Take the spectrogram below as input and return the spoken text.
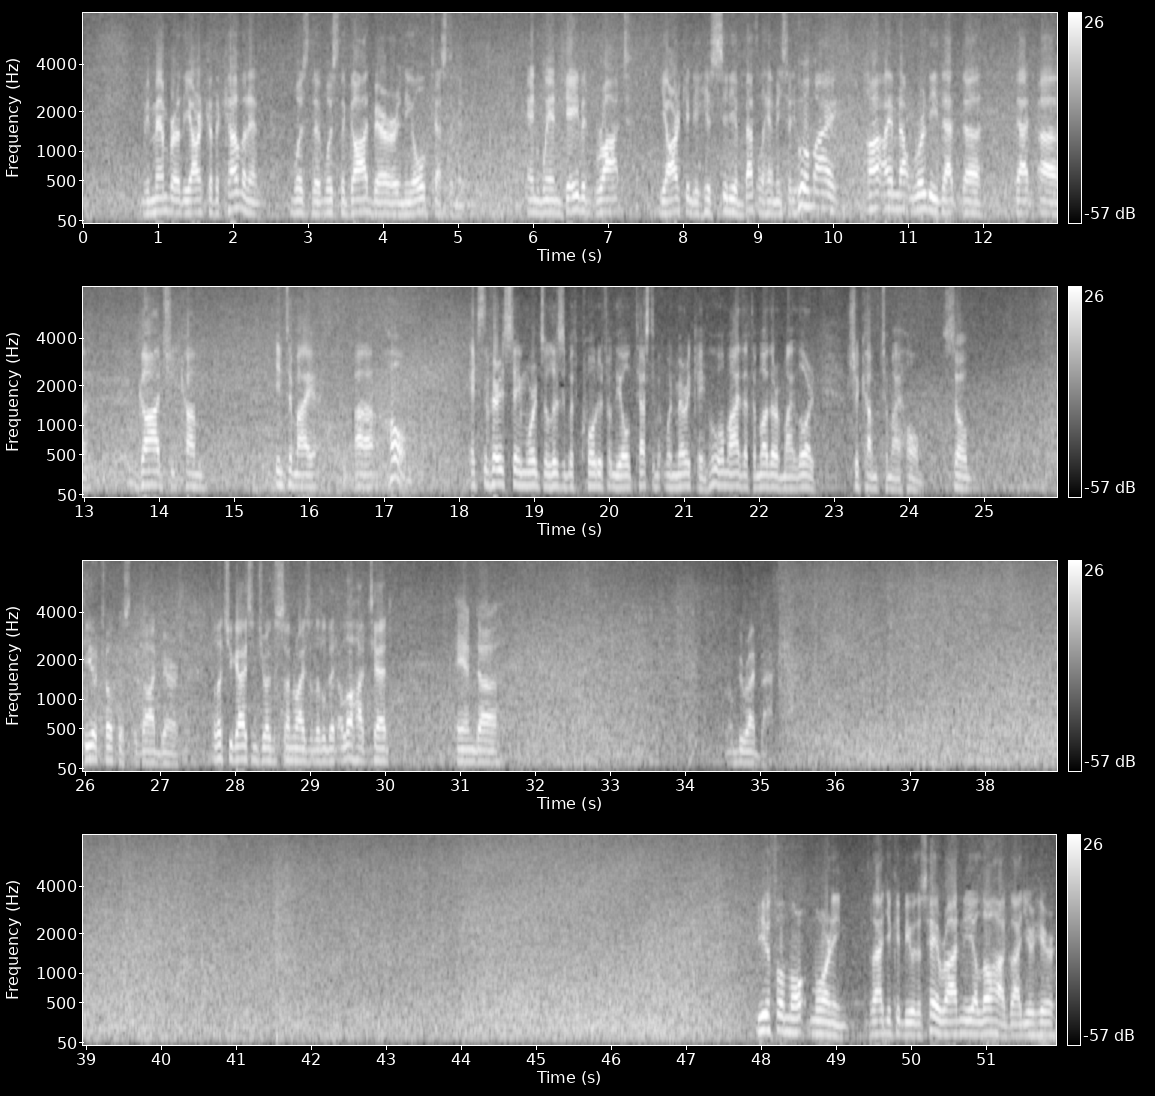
Remember, the Ark of the Covenant was the was the God bearer in the Old Testament. And when David brought the ark into his city of Bethlehem, he said, "Who am I huh, I am not worthy that uh, that uh, God should come into my uh, home. It's the very same words Elizabeth quoted from the Old Testament when Mary came. Who am I that the mother of my Lord should come to my home? So, Theotokos, the God bearer. I'll let you guys enjoy the sunrise a little bit. Aloha, Ted. And uh, I'll be right back. Beautiful mo- morning. Glad you could be with us. Hey, Rodney, aloha. Glad you're here.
